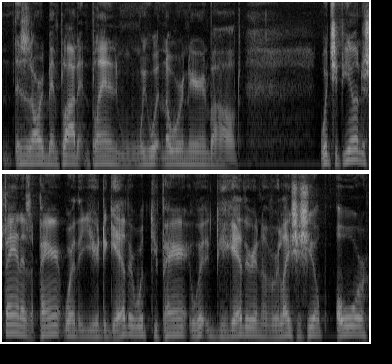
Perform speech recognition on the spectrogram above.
This has already been plotted and planned and we wasn't nowhere near involved. Which, if you understand as a parent, whether you're together with your parent, together in a relationship, or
